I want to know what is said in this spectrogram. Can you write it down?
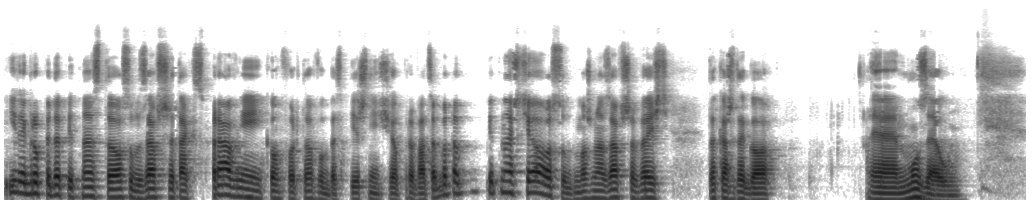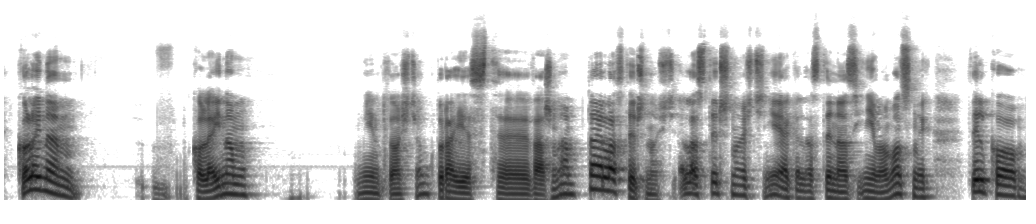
I te grupy do 15 osób zawsze tak sprawnie i komfortowo, bezpiecznie się oprowadza, bo to 15 osób, można zawsze wejść do każdego e, muzeum. Kolejnym, kolejną umiejętnością, która jest e, ważna, to elastyczność. Elastyczność nie jak elastynas i nie ma mocnych, tylko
